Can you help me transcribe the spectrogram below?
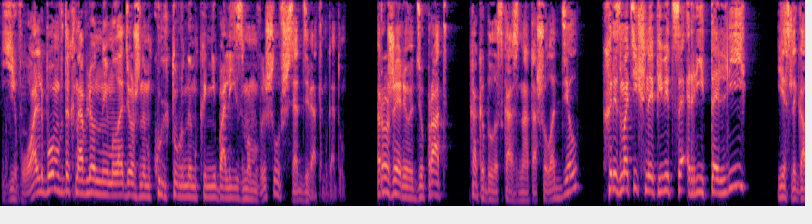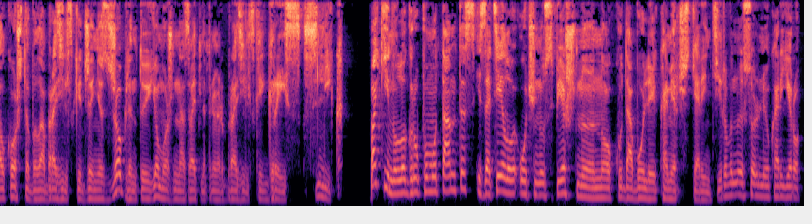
Его альбом, вдохновленный молодежным культурным каннибализмом, вышел в 69 году. Рожерио Дюпрат, как и было сказано, отошел от дел. Харизматичная певица Рита Ли, если Галкошта была бразильской Дженнис Джоплин, то ее можно назвать, например, бразильской Грейс Слик – покинула группу «Мутантес» и затеяла очень успешную, но куда более коммерчески ориентированную сольную карьеру.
